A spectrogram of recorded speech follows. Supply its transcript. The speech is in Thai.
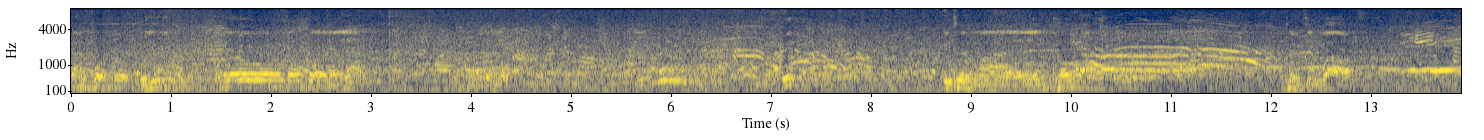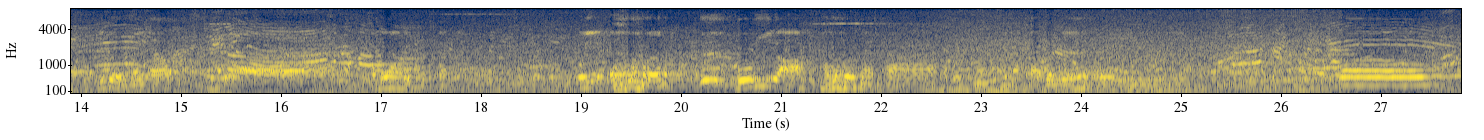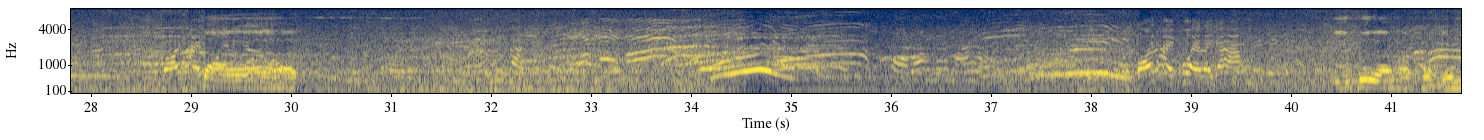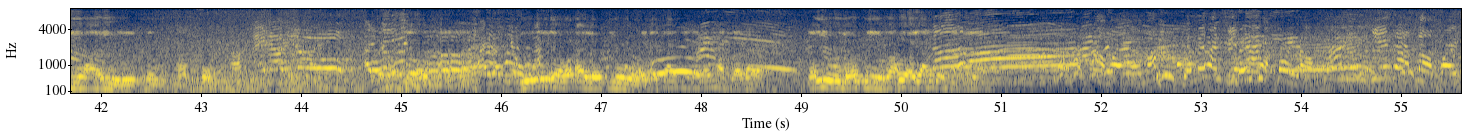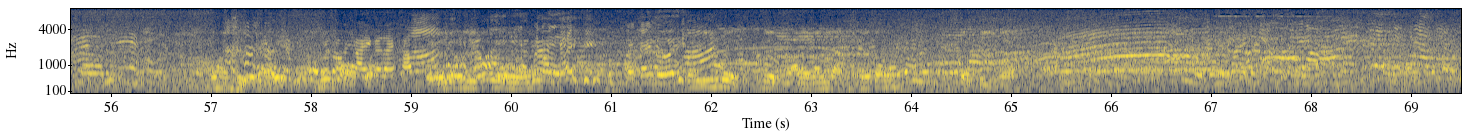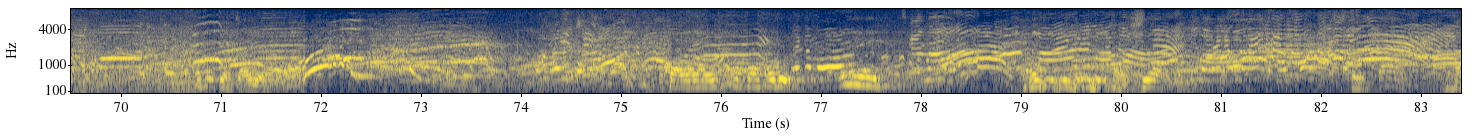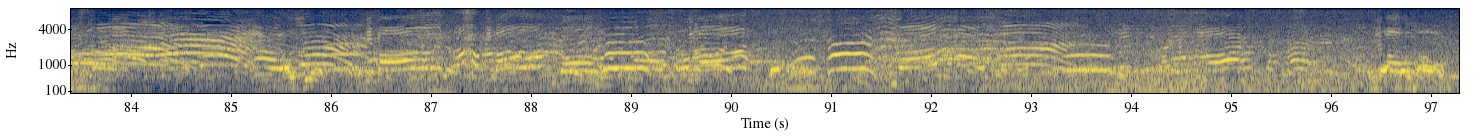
กานบนด้วยนะอุ้ยฮัลโหลก็สวยแล้วเนี่ยคิดถึงไหมเห็นแค่งาไม่รู้คิดถึงจริงเปล่าคิดถึงไหมครับมะม่วงอยู่เหมือนกันนะอุ้ยบูบี้เหรอขอบคุณนะครับขอบคุณนะครับวันนี้เออโอ้ บอสถ่าย จ่ายนะครับ บอสหายป่วยอะไรยัง ดีขึ้นแล้วครับ ผม ยังมีไออยู่นิดนึงครับผมไอ้รักยูไอ้รักยูไอ้รักยูรู้ได้ไงว่า I love you ไอ้ใกล้ๆนี้ก็ได้ทำแล้วแหละแล้ว you love me ป่ะเผื่อยังเกิดสิ่งนี้ต่อไปเลยมั้งยังไม่ทันคิดไม่คิดเลยเหรอคิดอะต่อไปเกินไม่ทำสีอะไรไม่บอกไกลก็ได้ครับเดี๋ยวเร็วนี้ก็รู้ใกล้ใกล้เลยมันมีเหตุเหตุอะไรบางอย่างที่ต้องเกิดสีนะไม่เคยเปลี่ยนใจอยู่แล้วอะกระ ปองอะไรกระปองใครหลุดไม่มีไม่มีไม่มีของเชื่อเต็มต้าเอาเชื่อสามารถมันว่างเบาๆ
